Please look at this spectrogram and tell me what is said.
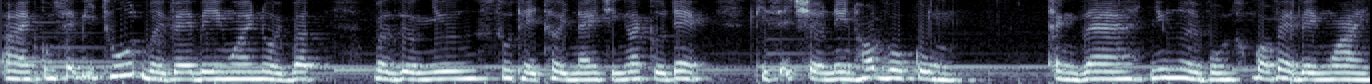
Ai cũng sẽ bị thu hút bởi vẻ bề ngoài nổi bật và dường như xu thế thời này chính là cứ đẹp thì sẽ trở nên hot vô cùng. Thành ra, những người vốn không có vẻ bề ngoài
